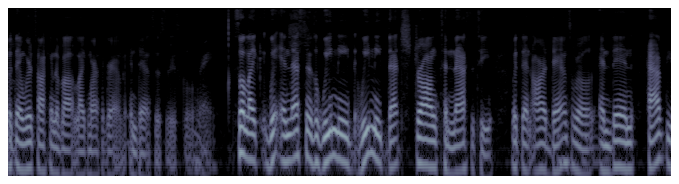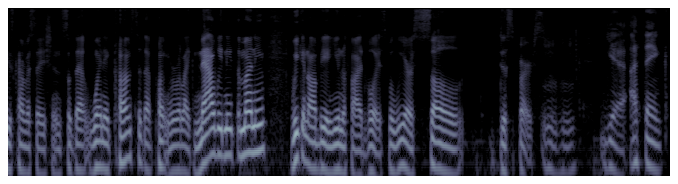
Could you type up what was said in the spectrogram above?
but Mhm. then we're talking about like Martha Graham in Dance History School. Right. So like we, in that sense, we need we need that strong tenacity within our dance world, and then have these conversations so that when it comes to that point where we're like, now we need the money, we can all be a unified voice. But we are so dispersed. Mhm. Yeah, I think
